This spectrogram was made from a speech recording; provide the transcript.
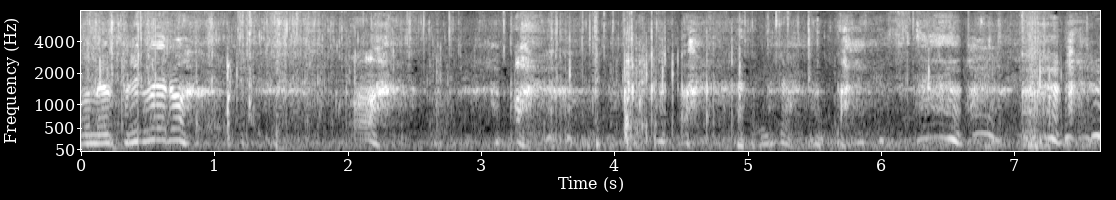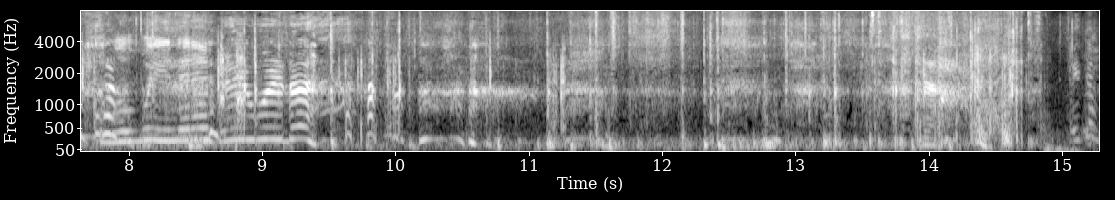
Con el primero. Vamos, winner. ¡Qué buena! Ahí está,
